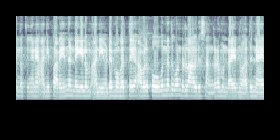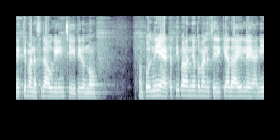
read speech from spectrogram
എന്നൊക്കെ ഇങ്ങനെ അനി പറയുന്നുണ്ടെങ്കിലും അനിയുടെ മുഖത്തെ അവൾ പോകുന്നത് കൊണ്ടുള്ള ആ ഒരു സങ്കടമുണ്ടായിരുന്നു അത് നയനയ്ക്ക് മനസ്സിലാവുകയും ചെയ്തിരുന്നു. അപ്പോൾ നീ ഏട്ടത്തി പറഞ്ഞതും അനുസരിക്കാതായില്ലേ അനി?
